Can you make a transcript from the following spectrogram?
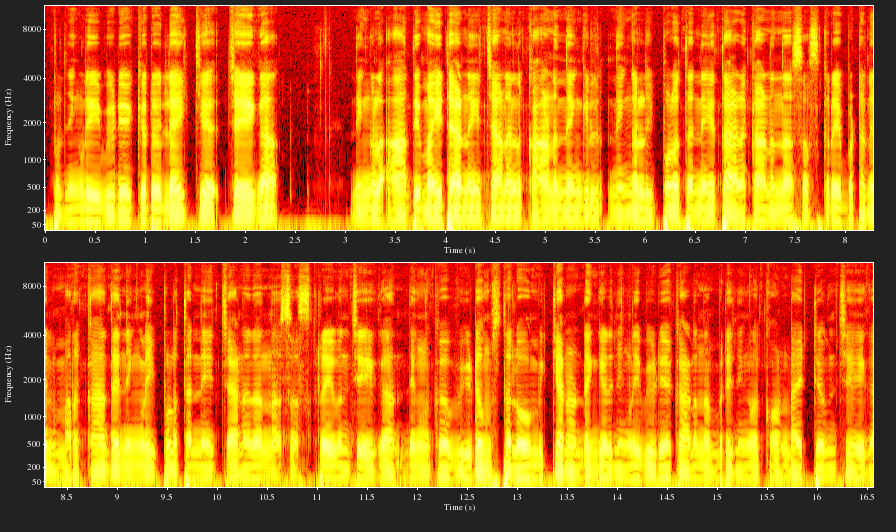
അപ്പോൾ നിങ്ങൾ ഈ വീഡിയോയ്ക്ക് ഒരു ലൈക്ക് ചെയ്യുക. നിങ്ങൾ ആദ്യമായിട്ടാണ് ഈ ചാനൽ കാണുന്നതെങ്കിൽ നിങ്ങൾ ഇപ്പോൾ തന്നെ താഴെ കാണുന്ന സബ്സ്ക്രൈബ് ബട്ടണിൽ മറക്കാതെ നിങ്ങൾ ഇപ്പോൾ തന്നെ ഈ ചാനൽ ഒന്ന് സബ്സ്ക്രൈബും ചെയ്യുക. നിങ്ങൾക്ക് വീടും സ്ഥലവും വിൽക്കാനുണ്ടെങ്കിൽ നിങ്ങൾ ഈ വീഡിയോ കാണുന്ന നമ്പറിൽ നിങ്ങൾ കോൺടാക്റ്റും ചെയ്യുക.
